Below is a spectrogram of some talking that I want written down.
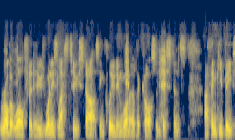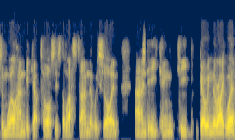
Robert Walford, who's won his last two starts, including one over course and distance. I think he beat some well handicapped horses the last time that we saw him, and he can keep going the right way.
